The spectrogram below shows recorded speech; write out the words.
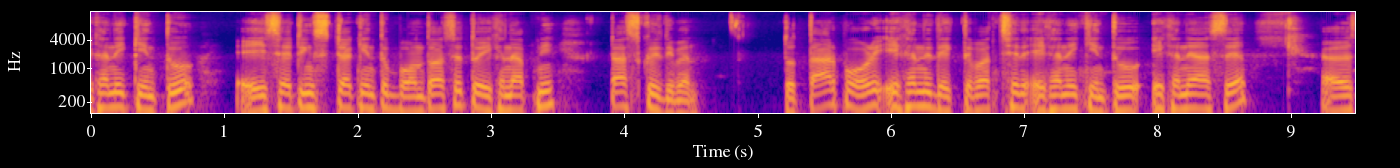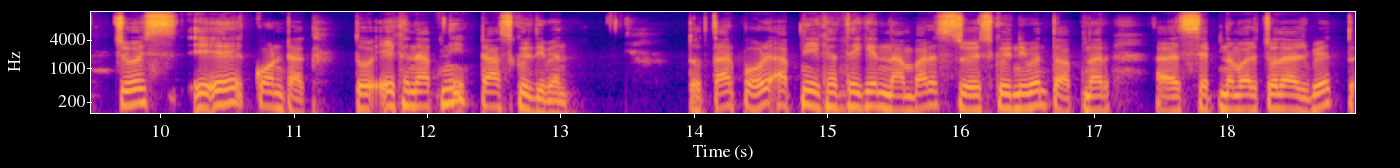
এখানে কিন্তু এই সেটিংসটা কিন্তু বন্ধ আছে, তো এখানে আপনি টাচ করে দিবেন। তো তারপর এখানে দেখতে পাচ্ছেন, এখানে কিন্তু, এখানে আছে চয়েস এ কন্ট্যাক্ট তো এখানে আপনি টাচ করে দিবেন। তো তারপর আপনি এখান থেকে নাম্বার চয়েস করে নেবেন, তো আপনার সেভ নাম্বারে চলে আসবে। তো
